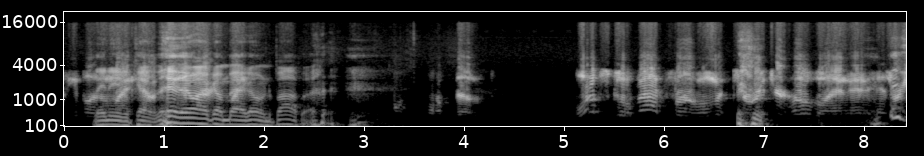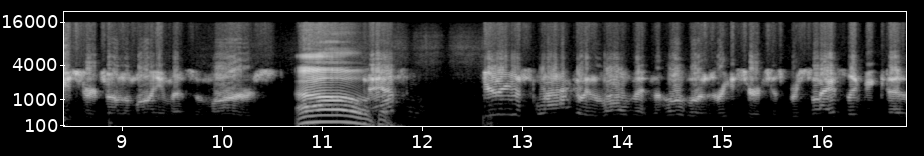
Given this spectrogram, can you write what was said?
People They need to come. They, they want to come back home to Papa. Um, let's go back for a moment to Richard Hoagland and his research on the monuments of Mars. Oh. Okay. Serious lack of involvement in Hoagland's research is precisely because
